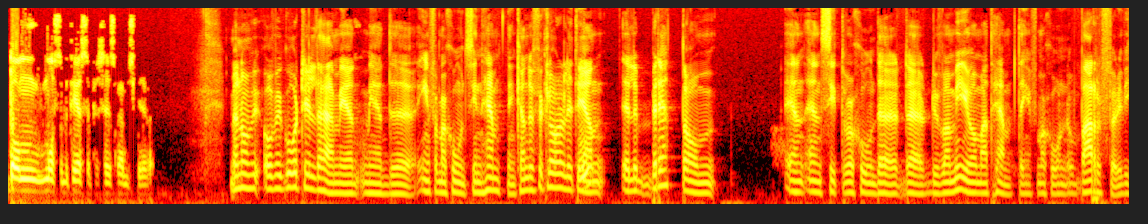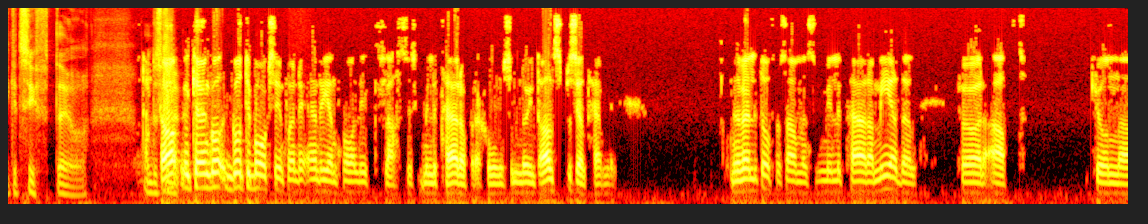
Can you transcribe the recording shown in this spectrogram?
de måste bete sig precis som jag beskriver. Men om vi, om vi går till det här med, med eh, informationsinhämtning, kan du förklara lite mm. grann, eller berätta om en, en situation där, där du var med om att hämta information och varför, i vilket syfte? Och, om du skulle... Ja, vi kan gå, gå tillbaka in på en, en rent vanlig klassisk militär operation som då inte alls är speciellt hemlig. Men väldigt ofta så används militära medel för att kunna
